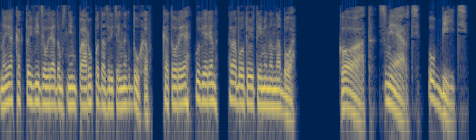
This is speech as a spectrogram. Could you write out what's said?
но я как-то видел рядом с ним пару подозрительных духов, которые, уверен, работают именно на Бо. Кот, смерть, убить.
